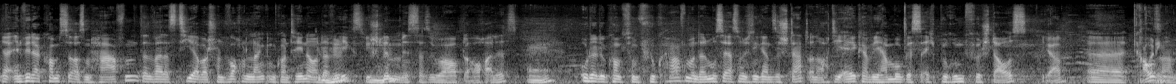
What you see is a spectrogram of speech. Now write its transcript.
Ja, entweder kommst du aus dem Hafen, dann war das Tier aber schon wochenlang im Container unterwegs. Wie schlimm ist das überhaupt auch alles? Oder du kommst vom Flughafen und dann musst du erstmal durch die ganze Stadt und auch die LKW Hamburg ist echt berühmt für Staus. Ja. Äh, grausam,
